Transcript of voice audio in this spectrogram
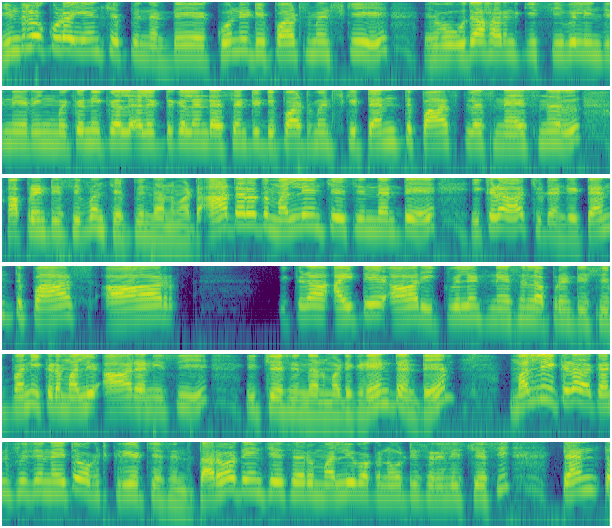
ఇందులో కూడా ఏం చెప్పిందంటే కొన్ని డిపార్ట్మెంట్స్కి ఉదాహరణకి civil engineering mechanical electrical and SNT డిపార్ట్మెంట్స్కి tenth pass plus national apprenticeship అని చెప్పింది అనమాట ఆ తర్వాత మళ్ళీ ఏం చేసిందంటే ఇక్కడ చూడండి టెన్త్ పాస్ ఆర్ ఇక్కడ ITI or equivalent national apprenticeship అని ఇక్కడ మళ్ళీ ఆర్ అనేసి ఇచ్చేసింది అనమాట ఇక్కడ ఏంటంటే మళ్ళీ ఇక్కడ కన్ఫ్యూజన్ అయితే ఒకటి క్రియేట్ చేసింది. తర్వాత ఏం చేశారు? మళ్ళీ ఒక నోటీస్ రిలీజ్ చేసి tenth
